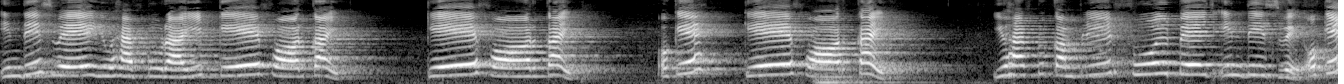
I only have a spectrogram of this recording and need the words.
In this way you have to write k for kite. K for kite. Okay? K for kite you have to complete full page in this way okay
